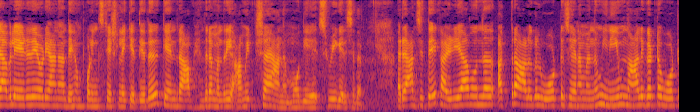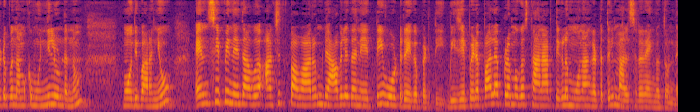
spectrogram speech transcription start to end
രാവിലെ ഏഴരയോടെയാണ് അദ്ദേഹം പോളിംഗ് സ്റ്റേഷനിലേക്ക് എത്തിയത്. കേന്ദ്ര ആഭ്യന്തരമന്ത്രി അമിത് ഷാ ആണ് മോദിയെ സ്വീകരിച്ചത്. രാജ്യത്തെ കഴിയാവുന്ന അത്ര ആളുകൾ വോട്ട് ചെയ്യണമെന്നും ഇനിയും നാലുഘട്ട വോട്ടെടുപ്പ് നമുക്ക് മുന്നിലുണ്ടെന്നും മോദി പറഞ്ഞു. എൻ സി പി നേതാവ് അജിത് പവാറും രാവിലെ തന്നെ എത്തി വോട്ട് രേഖപ്പെടുത്തി. ബി ജെ പിയുടെ പല പ്രമുഖ സ്ഥാനാർത്ഥികളും മൂന്നാം ഘട്ടത്തിൽ മത്സര രംഗത്തുണ്ട്.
